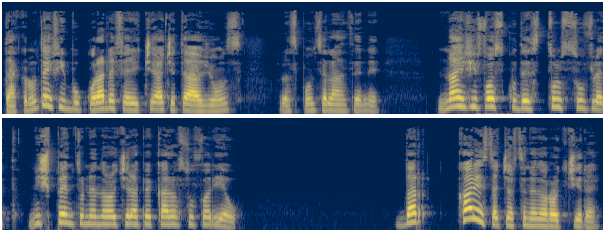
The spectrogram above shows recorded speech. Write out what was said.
Dacă nu te-ai fi bucurat de fericirea ce te-a ajuns, răspunse Lantene, N-ai fi fost cu destul suflet nici pentru nenorocirea pe care o sufăr eu. Dar care este această nenorocire?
